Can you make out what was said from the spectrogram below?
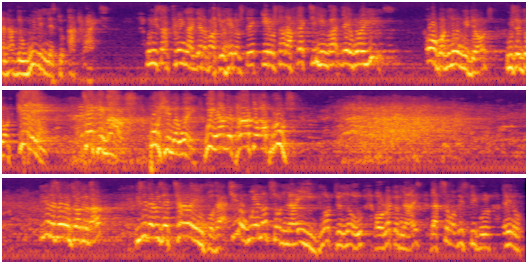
and have the willingness to act right. When you start praying like that about your head of state, it'll start affecting him right there where he is. Oh, but no, we don't. We say, God, kill him. Take him out. Push him away. We have the power to uproot. You understand what I'm talking about? You see, there is a time for that. You know, we're not so naive not to know or recognize that some of these people, you know,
